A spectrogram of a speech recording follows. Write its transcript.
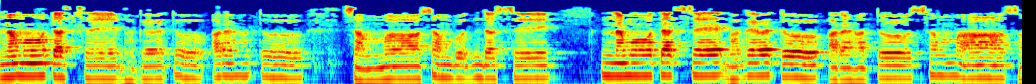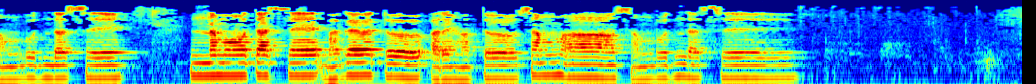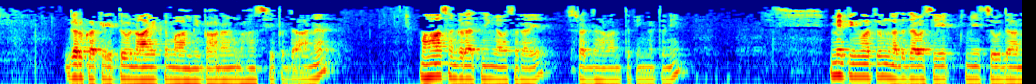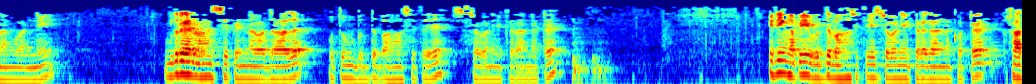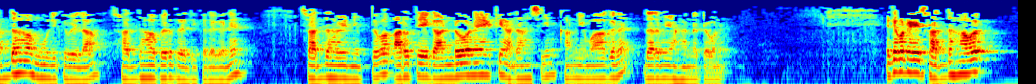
නමෝ තස්ස භගවතු අරහතෝ සම්මා සම්බුද්දස්ස නමෝ තස්ස භගවතු අරහතෝ සම්මා සම්බුද්දස්ස නමෝ තස්ස භගවතු අරහතෝ සම්මා සම්බුද්දස්ස ගරු කටයුතු නායක මාහිමිපාණන් වහන්සේ ප්‍රදාන. මහා සංඝරත්නයන් අවසරයි ශ්‍රද්ධාවන්ත පින්වතුනි මේ පින්වතුන් අද දවසේ මේ සෝදානම් වන්නේ බුදුරජාණන් වහන්සේ පෙන්වවදාළ උතුම් බුද්ධ භාෂිතය ශ්‍රවණය කරන්නට ඉතින් අපි බුද්ධ භාෂිතය ශ්‍රවණය කරගන්නකොට ශ්‍රද්ධාව මූලික වෙලා ශ්‍රද්ධාව පෙර වැඩි කරගෙන ශ්‍රද්ධාවෙන් යුක්තව අර්ථය ගන්න ඕනේ කියන අදහසින් කන් යමාගෙන ධර්මය අහන්නට ඕනේ. එතකොට මේ ශ්‍රද්ධාව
